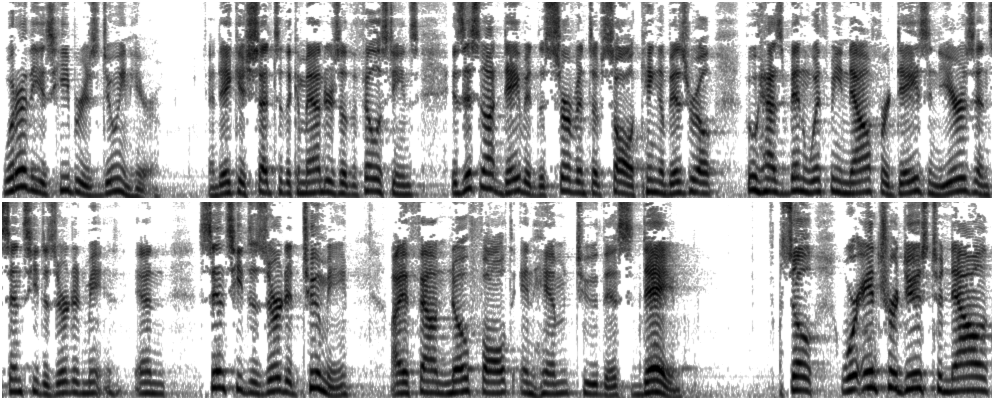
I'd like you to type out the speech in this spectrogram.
What are these Hebrews doing here? And Achish said to the commanders of the Philistines, Is this not David, the servant of Saul, king of Israel, who has been with me now for days and years, and since he deserted me and since he deserted to me, I have found no fault in him to this day. So we're introduced to now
